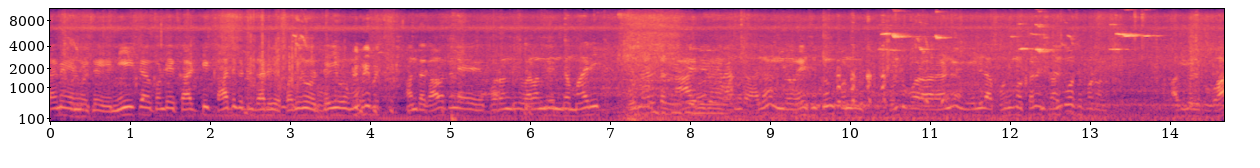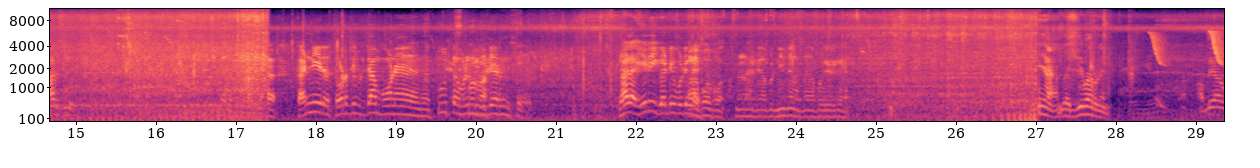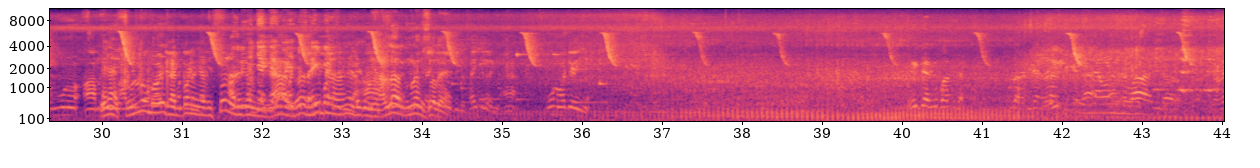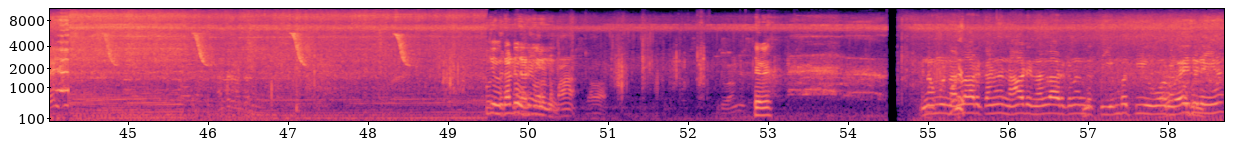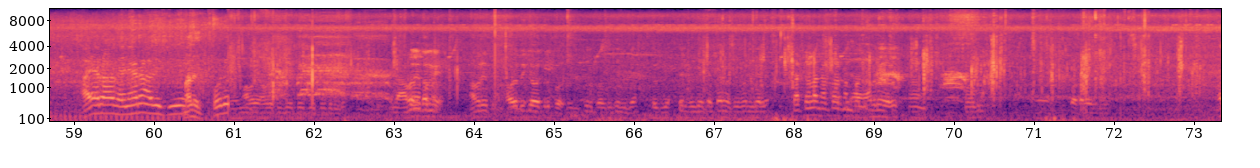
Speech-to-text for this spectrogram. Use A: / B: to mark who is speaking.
A: எல்லாமே எனக்கு நீட்டாக கொண்டே காட்டி காத்துக்கிட்டு இருக்காரு பதினோரு தெய்வம் அந்த காலத்தில் பிறந்து வளர்ந்து இந்த மாதிரி நாயகர்கள் வந்தாலும் இந்த வயசுக்கும் கொண்டு கொண்டு போகிறாரான்னு எல்லா பொதுமக்களும் சந்தோஷப்படணும் அதுகளுக்கு வாரிசு. கண்ணீரை தொடச்சிக்கிட்டு தான் போனேன். தூத்த விழுந்துக்கிட்டே இருந்துச்சு. நல்லா இடி கட்டி விடுங்க. அப்போ நீ தான் இருக்கிறேன்.
B: இந்த தீபாவளி?
C: அப்படியே மூணு
B: ஏங்க சொல்லும் போது கட் பண்ணுங்க விஷுவல் எடுக்கிறீங்க ரெடி பண்ணாங்க எடுக்க முடியும் நல்லா இருக்கும்ல விஷுவல்
C: சைக்கிள் வைங்க மூணு வாட்டி வைங்க.
A: வீட்டில் இருக்கு பார்த்துக்க சரி. இன்னமும் நல்லா இருக்கணும் நாடு நல்லா இருக்கணும். இந்த எண்பத்தி ஒரு வயசுலையும் அயராத நேரம் அதுக்கு பொது கட்டெல்லாம் கரெக்டாக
